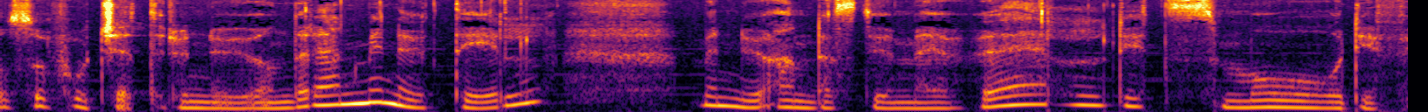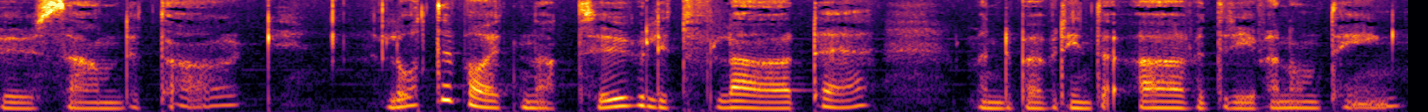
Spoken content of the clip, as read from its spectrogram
Och så fortsätter du nu under en minut till. Men nu andas du med väldigt små diffusa andetag. Låt det vara ett naturligt flöde men du behöver inte överdriva någonting.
